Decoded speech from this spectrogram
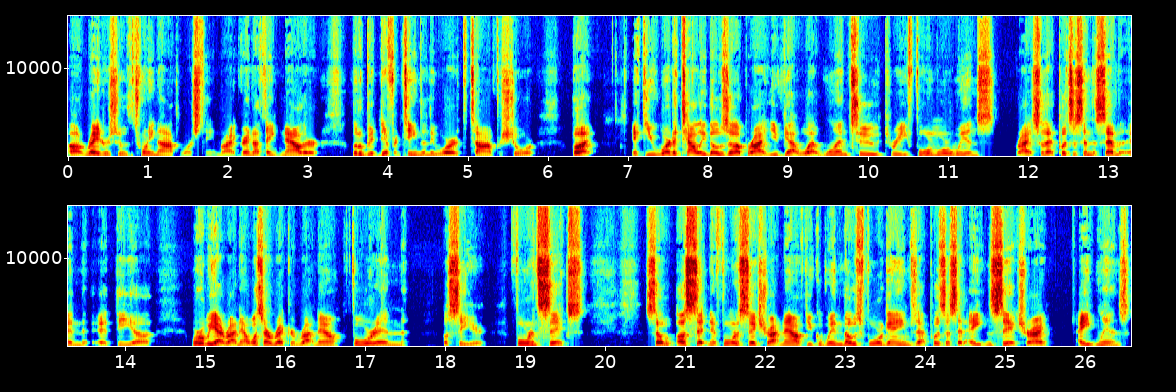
uh, Raiders, who are the 29th worst team. Right? Granted, I think now they're a little bit different team than they were at the time for sure. But if you were to tally those up, right, you've got what one, two, three, four more wins, right? So that puts us in the seven and at the uh, where are we at right now? What's our record right now? Four and let's see here, four and six. So us sitting at four and six right now, if you could win those four games, that puts us at eight and six, right? Eight wins.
